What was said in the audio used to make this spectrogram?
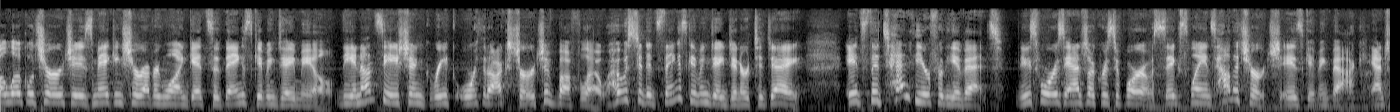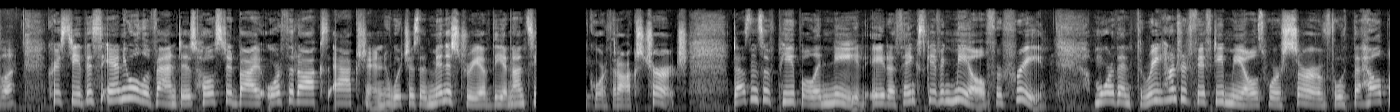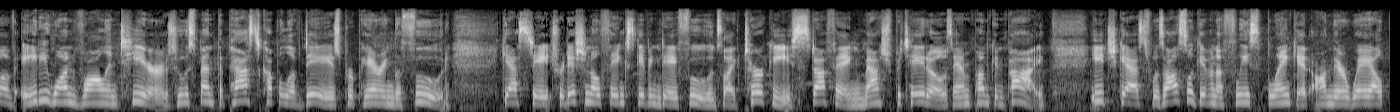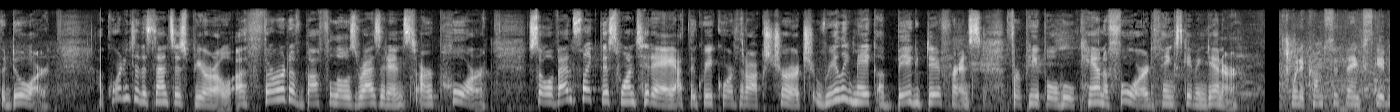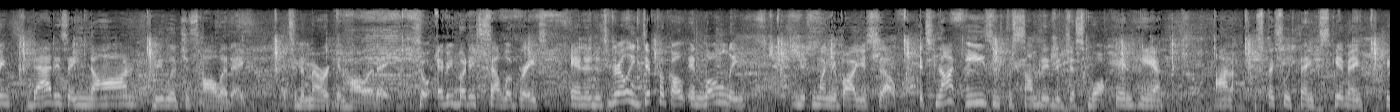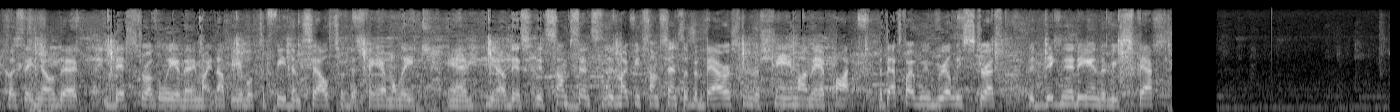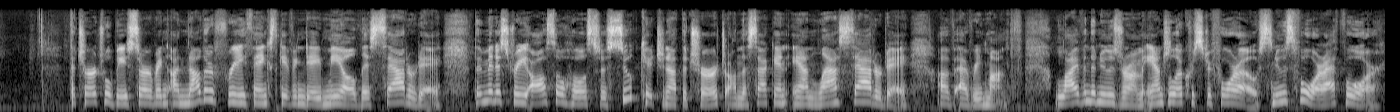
A local church is making sure everyone gets a Thanksgiving Day meal. The Annunciation Greek Orthodox Church of Buffalo hosted its Thanksgiving Day dinner today. It's the 10th year for the event. News 4's Angela Cristoforos explains how the church is giving back. Angela? Christy, this annual event is hosted by Orthodox Action, which is a ministry of the Annunciation. Orthodox Church. Dozens of people in need ate a Thanksgiving meal for free. More than 350 meals were served with the help of 81 volunteers who spent the past couple of days preparing the food. Guests ate traditional Thanksgiving Day foods like turkey, stuffing, mashed potatoes, and pumpkin pie. Each guest was also given a fleece blanket on their way out the door. According to the Census Bureau, a third of Buffalo's residents are poor. So events like this one today at the Greek Orthodox Church really make a big difference for people who can't afford Thanksgiving dinner. When it comes to Thanksgiving, that is a non-religious holiday. It's an American holiday. So everybody celebrates, and it is really difficult and lonely when you're by yourself. It's not easy for somebody to just walk in here on especially Thanksgiving because they know that they're struggling and they might not be able to feed themselves or their family. And, you know, there's, there's some sense, there might be some sense of embarrassment or shame on their part, but that's why we really stress the dignity and the respect. The church will be serving another free Thanksgiving Day meal this Saturday. The ministry also hosts a soup kitchen at the church on the second and last Saturday of every month. Live in the newsroom, Angela Cristoforos, News 4 at 4.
